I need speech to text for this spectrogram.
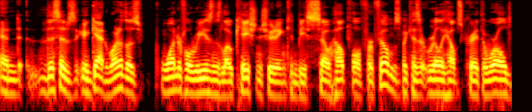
And this is, again, one of those wonderful reasons location shooting can be so helpful for films because it really helps create the world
